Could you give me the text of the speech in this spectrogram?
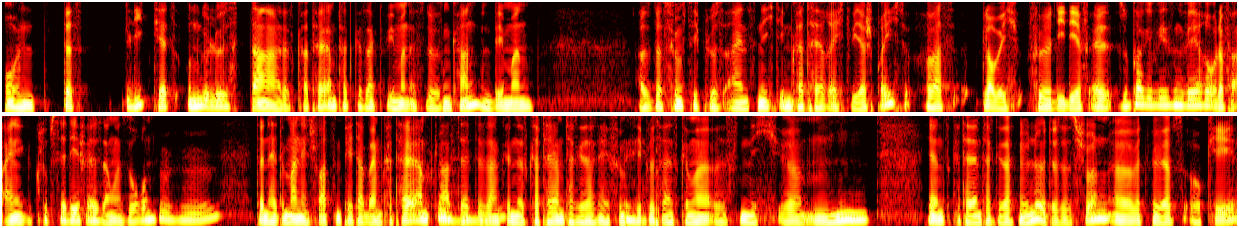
Und das liegt jetzt ungelöst da. Das Kartellamt hat gesagt, wie man es lösen kann, indem man also dass 50 plus 1 nicht dem Kartellrecht widerspricht, was, glaube ich, für die DFL super gewesen wäre oder für einige Clubs der DFL, sagen wir es so rum. Mhm. Dann hätte man den schwarzen Peter beim Kartellamt gehabt, der hätte sagen können, das Kartellamt hat gesagt, hey, 50 plus 1 können wir es nicht. Ähm, ja, und das Kartellamt hat gesagt, nö, nö, das ist schon äh, wettbewerbsokay,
